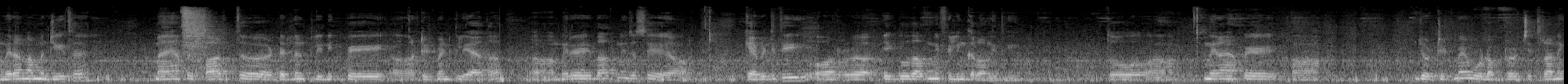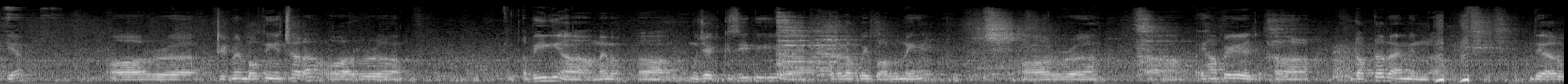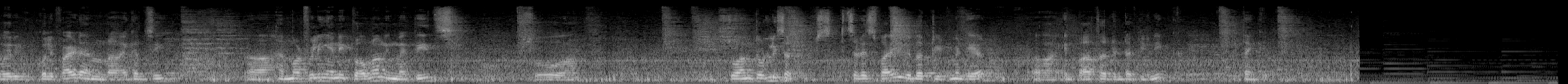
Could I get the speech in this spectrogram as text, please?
मेरा नाम मंजीत है। मैं यहाँ पे पार्थ डेंटल क्लिनिक पे ट्रीटमेंट के लिए आया था। मेरे दांत में जैसे कैविटी थी और एक दो दांत में फिलिंग करवानी थी। तो मेरा यहाँ पे जो ट्रीटमेंट वो डॉक्टर चित्रा ने किया और ट्रीटमेंट बहुत ही अच्छा रहा और अभी मैं मुझे किसी भी तरह का कोई प्रॉब्लम नहीं है और यहाँ पे doctor i mean uh, they are very qualified and uh, i can see uh, i'm not feeling any problem in my teeth. So so i'm totally satisfied with the treatment here in partha dental clinic. Thank you.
